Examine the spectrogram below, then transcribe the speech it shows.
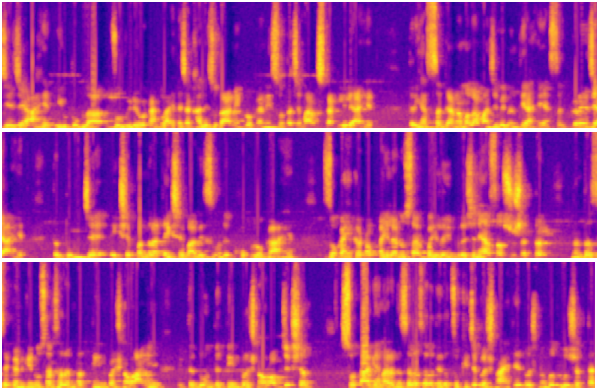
जे जे आहेत यूट्यूबला जो व्हिडिओ टाकला आहे त्याच्याखाली सुद्धा अनेक लोकांनी स्वतःचे मार्क्स टाकलेले आहेत. तर ह्या सगळ्यांना मला माझी विनंती आहे या सगळे जे आहेत तर तुमचे एकशे पंधरा ते एकशे बावीसमध्ये खूप लोक आहेत. जो काही कट ऑफ पहिल्यानुसार पहिलं इम्प्रेशन हे असं असू शकतं. नंतर सेकंड कीनुसार साधारणतः तीन प्रश्नावर आम्ही एक ते दोन ते तीन प्रश्नावर ऑब्जेक्शन स्वतः घेणार ते तर सरळ सरळ तिथं चुकीचे प्रश्न आहेत. ते प्रश्न बदलू शकतात.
